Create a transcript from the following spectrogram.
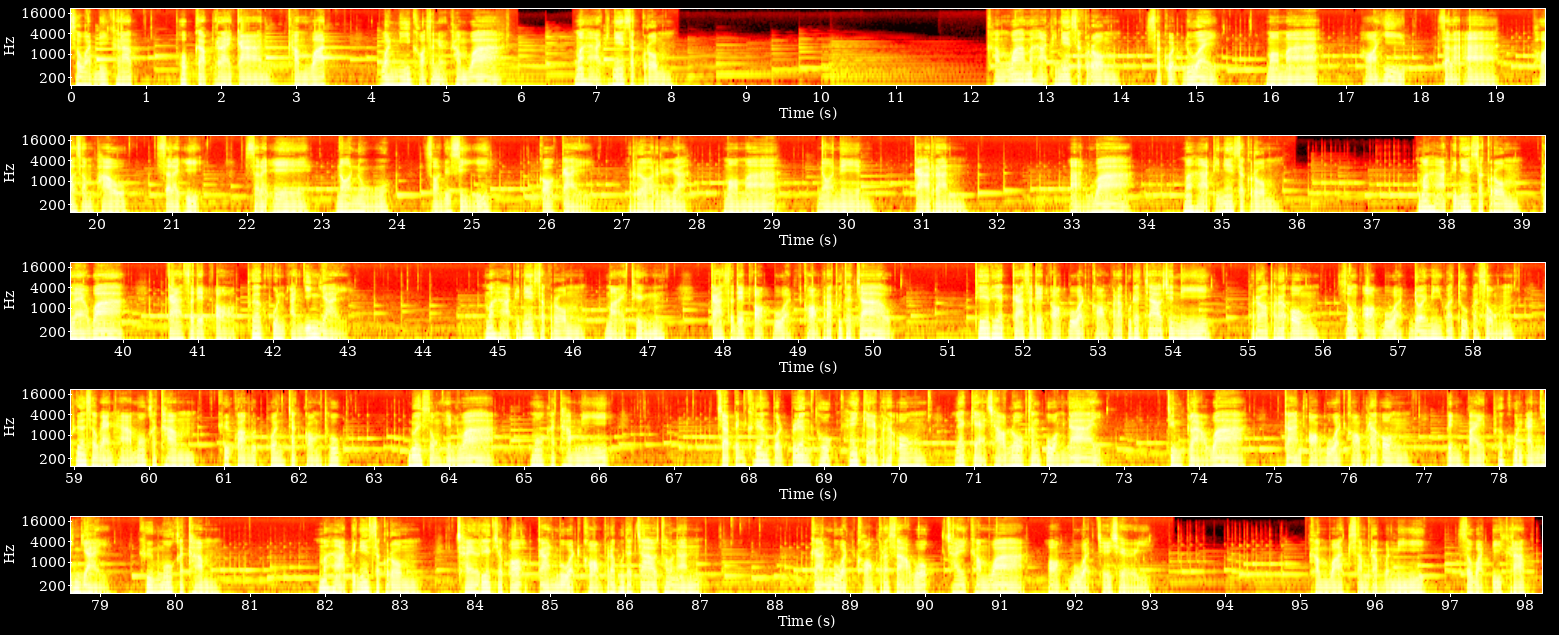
สวัสดีครับ พบกับรายการคำวัด วันนี้ขอเสนอคำว่า มหาพิเนศกรมคำว่ามหาพิเนศกรม สะกดด้วยมอม้า หอหีบสระอา พอสำเพาสระอิสระเอ นอนหนู สอฤษีกอไก่ รอเรือ มอม้า นอเนน การัน อ่านว่า มหาพิเนศกรม มหาพิเนศกรม แปลว่า การเสด็จออกเพื่อคุณอันยิ่งใหญ่ มหาพิเนศกรม หมายถึง การเสด็จออกบวชของพระพุทธเจ้า ที่เรียกการเสด็จออกบวชของพระพุทธเจ้าเช่นนี้ เพราะพระองค์ทรงออกบวชโดยมีวัตถุประสงค์ เพื่อแสวงหาโมฆะธรรม คือความหลุดพ้นจากกองทุกข์ ด้วยทรงเห็นว่า โมฆะธรรมนี้ จะเป็นเครื่องปลดเปลื้องทุกข์ให้แก่พระองค์ และแก่ชาวโลกทั้งปวงได้ จึงกล่าวว่า การออกบวชของพระองค์ เป็นไปเพื่อคุณอันยิ่งใหญ่ คือโมฆะธรรม มหาพิเนศกรมใช้เรียกเฉพาะการบวชของพระพุทธเจ้าเท่านั้น การบวชของพระสาวกใช้คำว่า ออกบวชเฉยๆคำวัดสำหรับวันนี้ สวัสดีครับ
